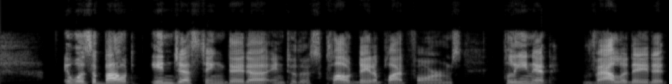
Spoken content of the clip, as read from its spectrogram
It was about ingesting data into those cloud data platforms, clean it, validate it,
